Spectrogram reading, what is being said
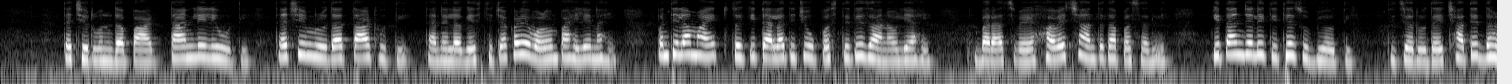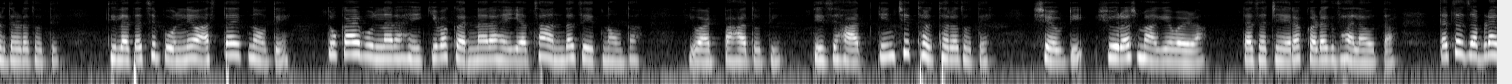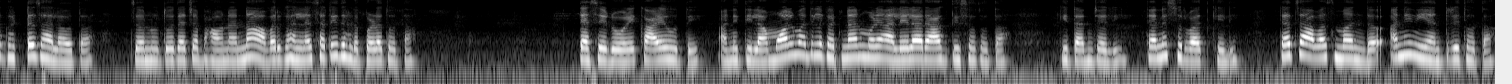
त्याची रुंद पाठ ताणलेली होती. त्याची मृदा ताट होती. त्याने लगेच तिच्याकडे वळून पाहिले नाही. पण तिला माहीत होतं की त्याला तिची उपस्थिती जाणवली आहे. बराच वेळ हवेत शांतता पसरली. गीतांजली तिथेच उभी होती. तिचे हृदय छातीत धडधडत होते. तिला त्याचे बोलणे वाचता येत नव्हते. तो काय बोलणार आहे किंवा करणार आहे याचा अंदाज येत नव्हता. ती वाट पाहत होती. तिचे हात किंचित थरथरत होते. शेवटी शिवराज मागे वळला. त्याचा चेहरा कडक झाला होता. त्याचा जबडा घट्ट झाला होता. जणू तो त्याच्या भावनांना आवर घालण्यासाठी धडपडत होता. त्याचे डोळे काळे होते आणि तिला मॉलमधील घटनांमुळे आलेला राग दिसत होता. गीतांजली त्याने सुरुवात केली. त्याचा आवाज मंद आणि नियंत्रित होता.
